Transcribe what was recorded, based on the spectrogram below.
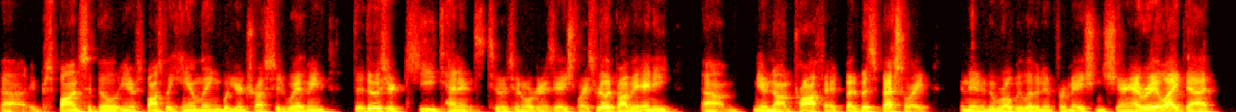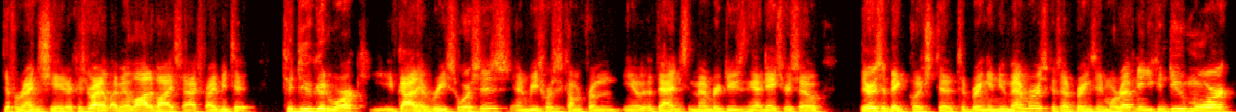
uh, responsibility, you know, responsibly handling what you're entrusted with. I mean, th- those are key tenets to, to an organization. Like it's really probably any um, you know nonprofit, but, but especially in the, in the world we live in, information sharing. I really like that differentiator because right. I mean, a lot of ISACs, right? I mean, to to do good work, you've got to have resources, and resources come from you know events and member dues and that nature. So there is a big push to to bring in new members because that brings in more revenue. You can do more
